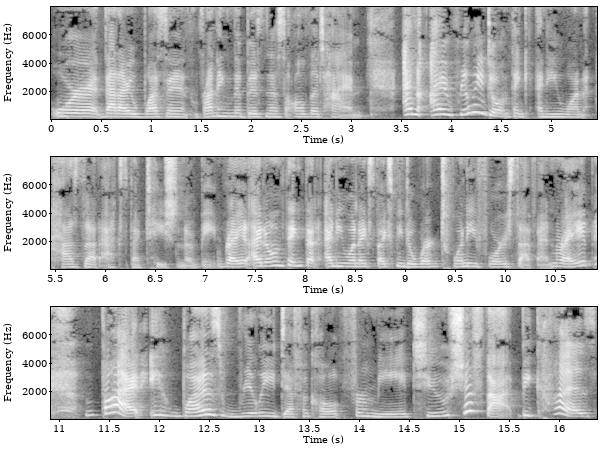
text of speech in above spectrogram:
or that I wasn't running the business all the time. And I really don't think anyone has that expectation of me, right? I don't think that anyone expects me to work 24 7, right? But it was really difficult for me to shift that because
